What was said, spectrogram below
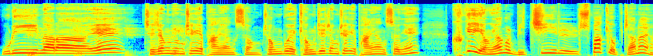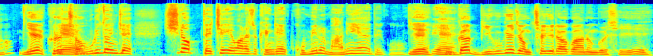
우리나라의 재정 정책의 방향성, 정부의 경제 정책의 방향성에 크게 영향을 미칠 수밖에 없잖아요. 예, 그렇죠. 예, 우리도 이제 실업 대책에 관해서 굉장히 고민을 많이 해야 되고. 예, 예. 그러니까 미국의 정책이라고 하는 것이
